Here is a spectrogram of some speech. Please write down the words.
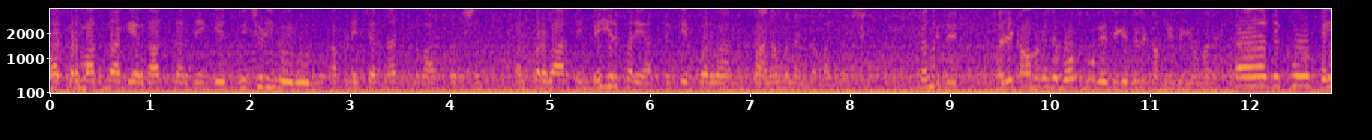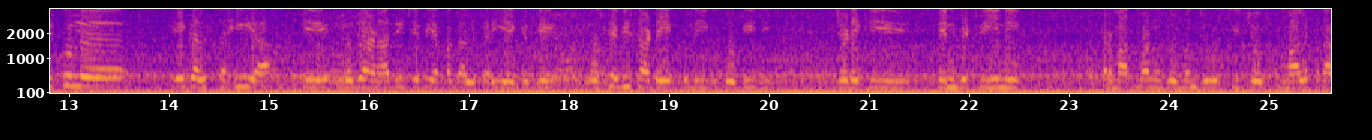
ਔਰ ਪਰਮਾਤਮਾ ਅੱਗੇ ਅਰਦਾਸ ਕਰਦੇ ਹਾਂ ਕਿ ਇਸ ਵਿਛੜੀ ਹੋਈ ਰੂਹ ਨੂੰ ਆਪਣੇ ਚਰਨਾਂ 'ਚ ਨਿਵਾਸ ਬਖਸ਼ੇ ਔਰ ਪਰਿਵਾਰ ਤੇ ਮਿਹਰ ਭਰਿਆ ਰੱਖੇ ਪਰਿਵਾਰ ਨੂੰ ਭਾਣਾ ਮੰਨਣ ਦਾ ਬਲ ਬਖਸ਼ੇ। ਹਜੇ ਕੰਮ ਕਹਿੰਦੇ ਬਹੁਤ ਅਧੂਰੇ ਸੀਗੇ ਜਿਹੜੇ ਕਰਨੇ ਸੀਗੇ ਉਹਨਾਂ ਨੇ। ਅ, ਦੇਖੋ ਬਿਲਕੁਲ ਇਹ ਗੱਲ ਸਹੀ ਆ ਕਿ ਲੁਧਿਆਣਾ ਦੀ ਜੇ ਵੀ ਆਪਾਂ ਗੱਲ ਕਰੀਏ ਕਿਉਂਕਿ ਉੱਥੇ ਵੀ ਸਾਡੇ ਕੁਲੀਗ ਗੋਗੀ ਜੀ ਜਿਹੜੇ ਕਿ ਇਨ ਬਿਟਵੀਨ ਹੀ ਪਰਮਾਤਮਾ ਨੂੰ ਜੋ ਮਨਜ਼ੂਰ ਸੀ, ਜੋ ਮਾਲਕ ਦਾ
